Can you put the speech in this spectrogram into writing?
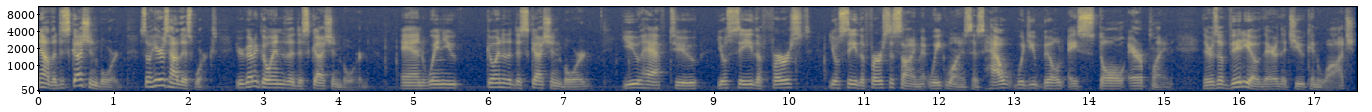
Now, the discussion board. So here's how this works. You're going to go into the discussion board. And when you go into the discussion board, you have to, you'll see the first you'll see the first assignment, week one. It says, How would you build a STOL airplane? There's a video there that you can watch,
